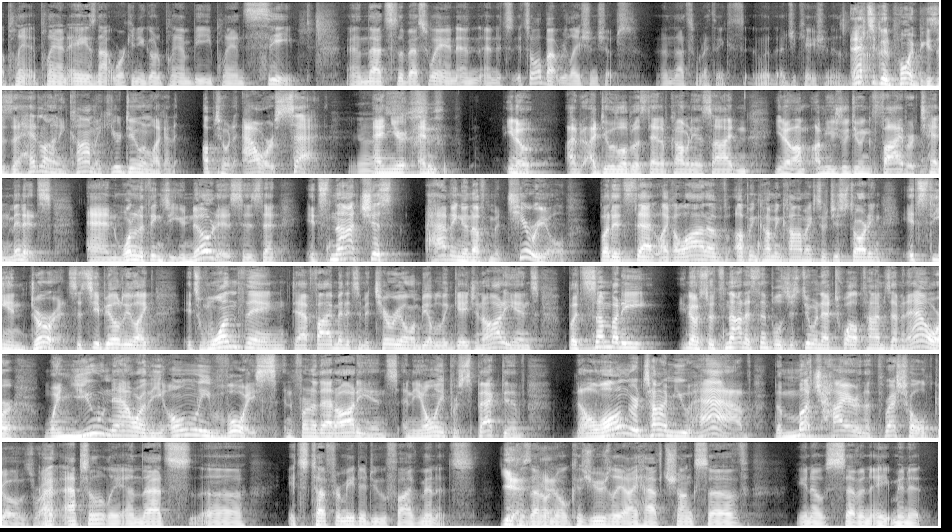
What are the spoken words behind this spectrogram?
a plan, plan A is not working, you go to plan B, plan C and that's the best way. And, and, and it's, it's all about relationships. And that's what I think what education is. About. That's a good point because as a headlining comic, you're doing like an up to an hour set, yes. and you're and you know I, I, do a little bit of stand up comedy aside, and you know I'm, I'm usually doing five or ten minutes. And one of the things that you notice is that it's not just having enough material, but it's that like a lot of up and coming comics are just starting. It's the endurance. It's the ability like it's one thing to have five minutes of material and be able to engage an audience, but somebody, you know, so it's not as simple as just doing that 12 times of an hour. When you now are the only voice in front of that audience and the only perspective, the longer time you have, the much higher the threshold goes, right? Absolutely. And that's, uh, it's tough for me to do five minutes. Yeah. Because I don't yeah. know, because usually I have chunks of, you know, seven, eight minute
